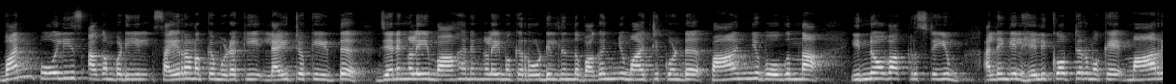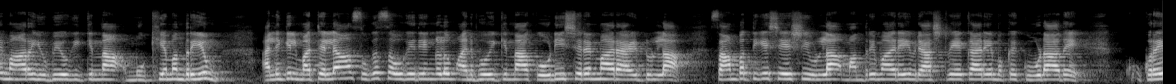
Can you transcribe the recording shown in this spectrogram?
വൻ പോലീസ് അകമ്പടിയിൽ സൈറണൊക്കെ മുഴക്കി ലൈറ്റൊക്കെ ഇട്ട് ജനങ്ങളെയും വാഹനങ്ങളെയും ഒക്കെ റോഡിൽ നിന്ന് വകഞ്ഞു മാറ്റിക്കൊണ്ട് പാഞ്ഞു പോകുന്ന ഇന്നോവ ക്രിസ്റ്റയും അല്ലെങ്കിൽ ഹെലികോപ്റ്ററും ഒക്കെ മാറി മാറി ഉപയോഗിക്കുന്ന മുഖ്യമന്ത്രിയും അല്ലെങ്കിൽ മറ്റെല്ലാ സുഖ സൗകര്യങ്ങളും അനുഭവിക്കുന്ന കോടീശ്വരന്മാരായിട്ടുള്ള സാമ്പത്തിക ശേഷിയുള്ള മന്ത്രിമാരെയും രാഷ്ട്രീയക്കാരെയും ഒക്കെ കൂടാതെ കുറേ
